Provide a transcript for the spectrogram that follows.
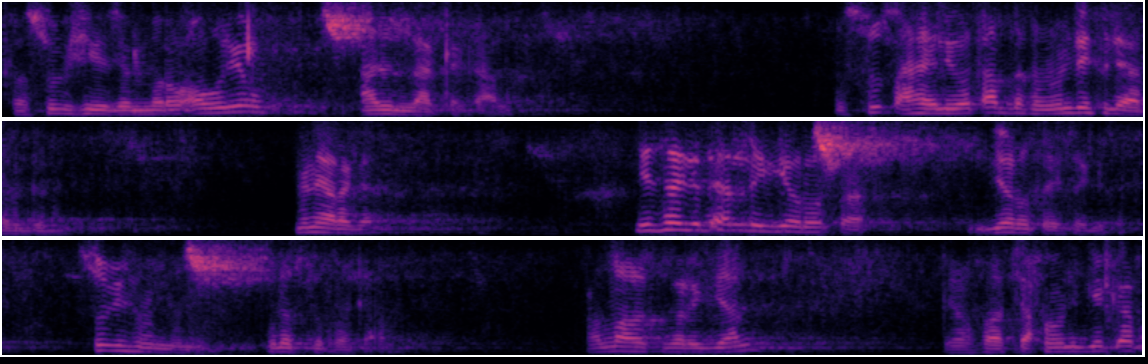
ከሱብሂ የጀመረው አውሬው አልላቀቃለ እሱ ፀሐይ ሊወጣበት ነው። እንዴት ሊያደርግ ነው? ምን ያደርጋል? ይሰግዳል እየሮጠ እየሮጠ ይሰግዳል ሱብሂ ነው ሁለት ረካ አላሁ አክበር እያለ ያው ፋቲሐውን እየቀራ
